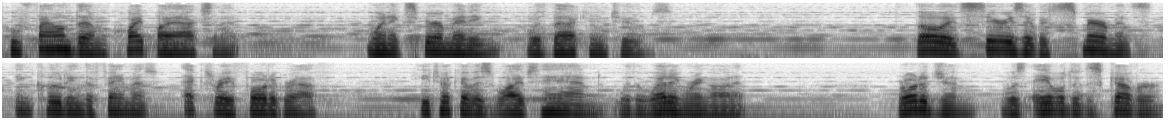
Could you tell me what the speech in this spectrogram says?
who found them quite by accident when experimenting with vacuum tubes. Though a series of experiments, including the famous X ray photograph he took of his wife's hand with a wedding ring on it, Roentgen was able to discover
